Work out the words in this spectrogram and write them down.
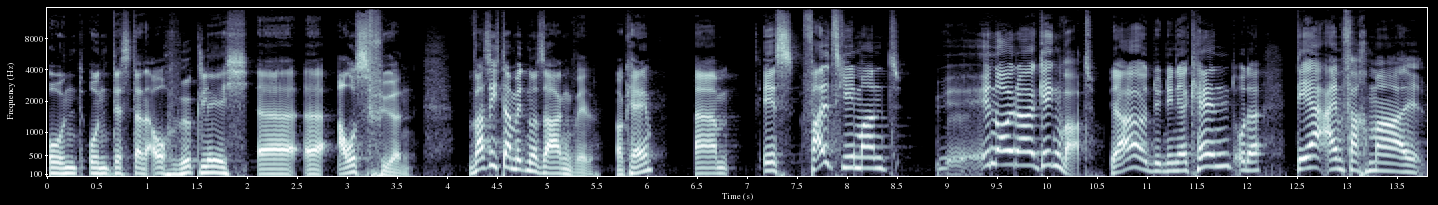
Und, und das dann auch wirklich äh, äh, ausführen. Was ich damit nur sagen will, okay, ähm, ist, falls jemand in eurer Gegenwart, ja, den, ihr kennt oder der einfach mal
